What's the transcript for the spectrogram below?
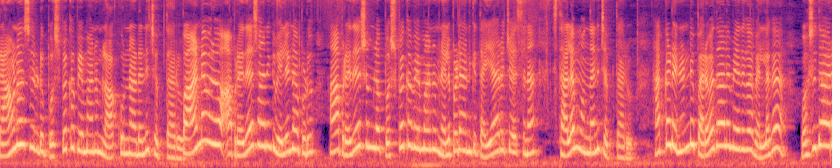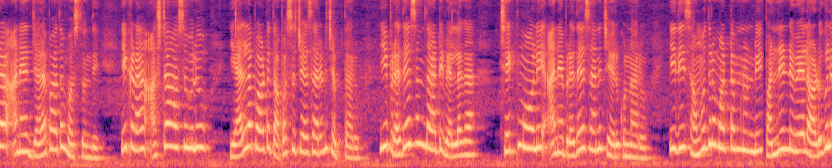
రావణాసురుడు పుష్పక విమానం లాక్కున్నాడని చెప్తారు. పాండవులు ఆ ప్రదేశానికి వెళ్ళినప్పుడు ఆ ప్రదేశంలో పుష్పక విమానం నిలపడానికి తయారు చేసిన స్థలం ఉందని చెప్తారు. అక్కడి నుండి పర్వతాల మీదుగా వెళ్ళగా వసుధార అనే జలపాతం వస్తుంది. ఇక్కడ అష్టాసువులు ఏళ్ళపాటు తపస్సు చేశారని చెప్తారు. ఈ ప్రదేశం దాటి వెళ్ళగా చెక్మౌలి అనే ప్రదేశాన్ని చేరుకున్నారు. ఇది సముద్ర మట్టం నుండి పన్నెండు వేల అడుగుల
